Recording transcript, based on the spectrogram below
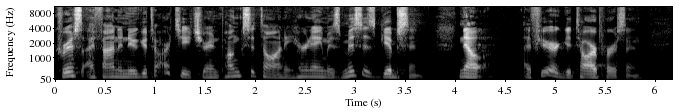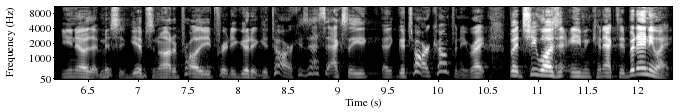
Chris, I found a new guitar teacher in Punxsutawney. Her name is Mrs. Gibson. Now, if you're a guitar person, you know that Mrs. Gibson ought to probably be pretty good at guitar because that's actually a guitar company, right? But she wasn't even connected. But anyway,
